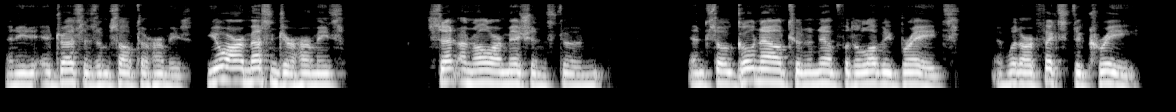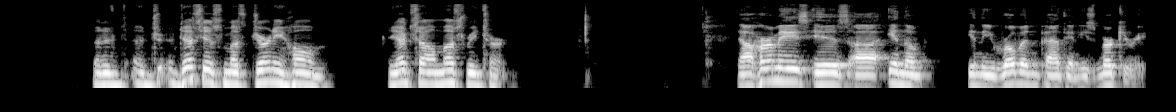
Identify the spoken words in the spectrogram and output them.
And he addresses himself to Hermes. You are a messenger, Hermes, sent on all our missions to and so go now to the nymph with the lovely braids, and with our fixed decree that Odysseus must journey home. The exile must return. Now Hermes is uh, in the in the Roman pantheon. He's Mercury.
